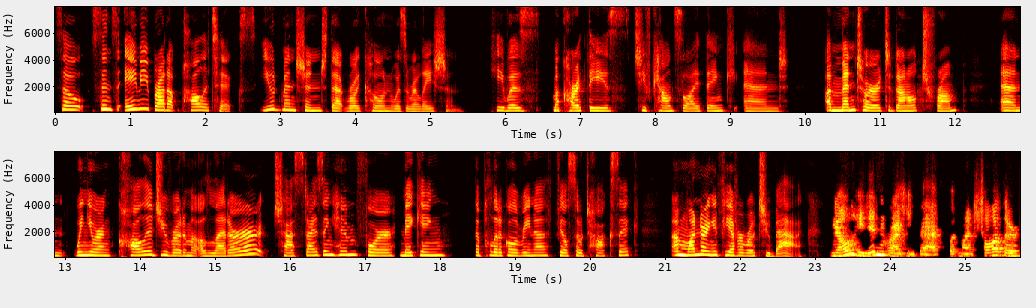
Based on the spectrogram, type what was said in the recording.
So, since Aimee brought up politics, you'd mentioned that Roy Cohn was a relation. He was McCarthy's chief counsel, I think, and a mentor to Donald Trump. And when you were in college, you wrote him a letter chastising him for making the political arena feel so toxic. I'm wondering if he ever wrote you back. No, he didn't write me back, but my father,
